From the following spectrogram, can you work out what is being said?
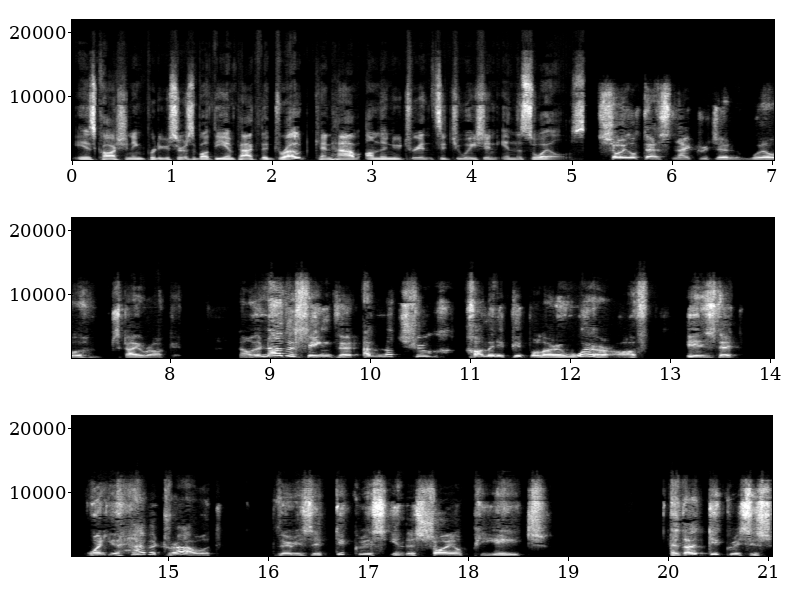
is cautioning producers about the impact the drought can have on the nutrient situation in the soils. Soil test nitrogen will skyrocket. Now, another thing that I'm not sure how many people are aware of is that when you have a drought, there is a decrease in the soil pH. And that decrease is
